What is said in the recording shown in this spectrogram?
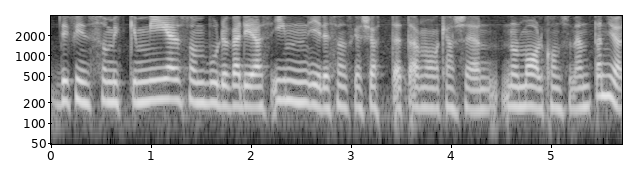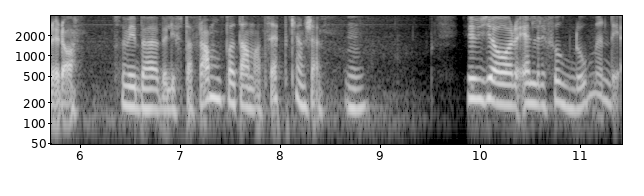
det finns så mycket mer som borde värderas in i det svenska köttet än vad kanske normalkonsumenten gör idag. Som vi behöver lyfta fram på ett annat sätt kanske. Mm. Hur gör äldre för ungdomen det?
